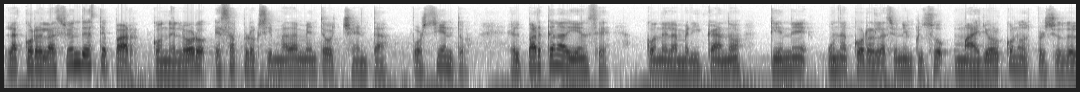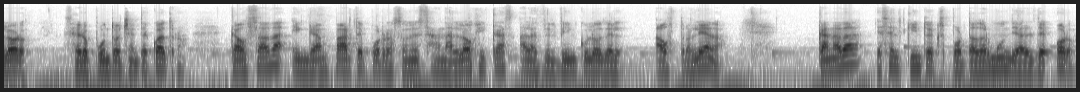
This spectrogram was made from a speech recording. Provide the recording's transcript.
La correlación de este par con el oro es aproximadamente 80%. El par canadiense con el americano tiene una correlación incluso mayor con los precios del oro, 0.84, causada en gran parte por razones analógicas a las del vínculo del australiano. Canadá es el quinto exportador mundial de oro.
